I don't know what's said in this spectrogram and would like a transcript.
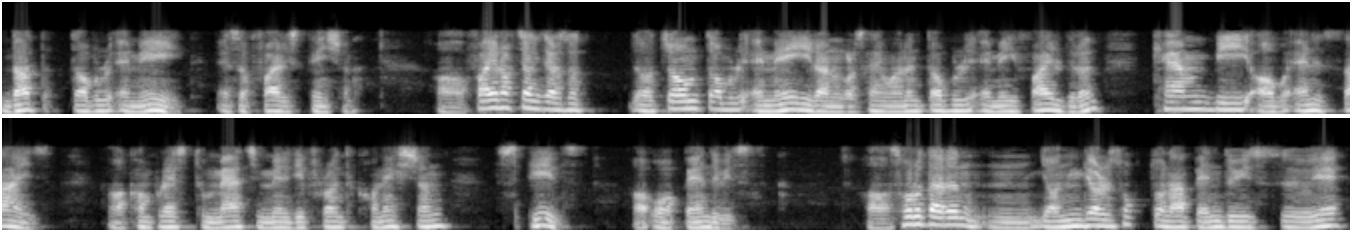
.wma as a file extension. 어, 파일 확장자로서 어, .wma라는 걸 사용하는 WMA 파일들은 can be of any size, uh, compressed to match many different connection speeds uh, or bandwidth. 어, 서로 다른 음, 연결 속도나 밴드위스의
